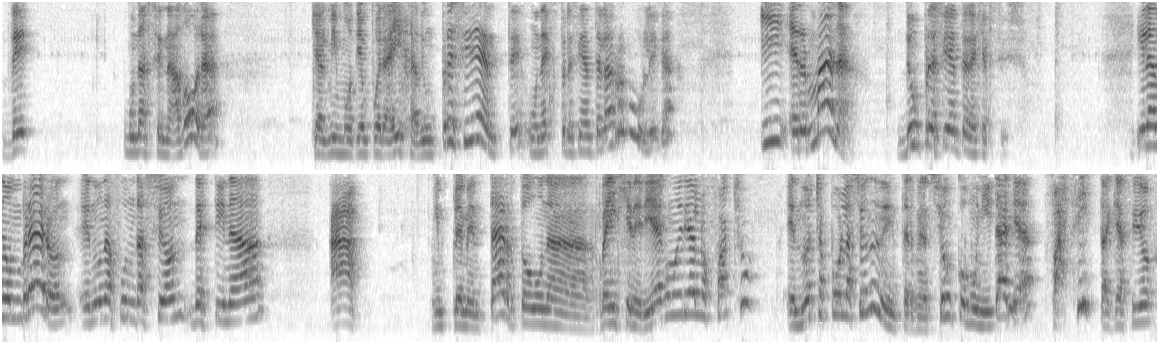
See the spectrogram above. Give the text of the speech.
de una senadora que al mismo tiempo era hija de un presidente, un expresidente de la República, y hermana de un presidente en ejercicio. Y la nombraron en una fundación destinada a implementar toda una reingeniería, como dirían los fachos, en nuestras poblaciones de intervención comunitaria fascista que ha sido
